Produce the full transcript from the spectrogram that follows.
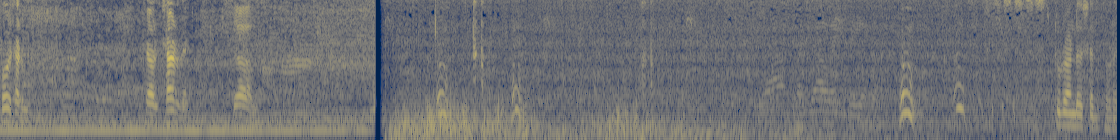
ਖੋਲ ਛੱਡ ਮੂੰਹ। ਚੱਲ ਛੱਡ ਦੇ ਚੱਲ टूरांडो सर थोड़ा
